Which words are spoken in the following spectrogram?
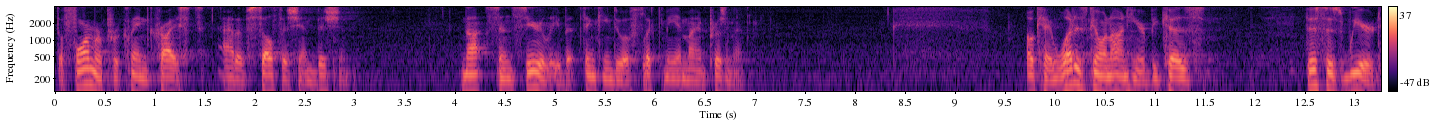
The former proclaim Christ out of selfish ambition, not sincerely, but thinking to afflict me in my imprisonment okay, what is going on here? Because this is weird.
